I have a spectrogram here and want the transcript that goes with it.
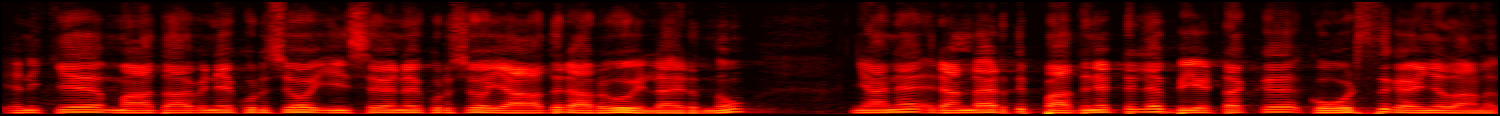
എനിക്ക് മാതാവിനെക്കുറിച്ചോ ഈശോനെക്കുറിച്ചോ യാതൊരു അറിവുമില്ലായിരുന്നു ഞാൻ രണ്ടായിരത്തി പതിനെട്ടിലെ ബി ടെക് കോഴ്സ് കഴിഞ്ഞതാണ്.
